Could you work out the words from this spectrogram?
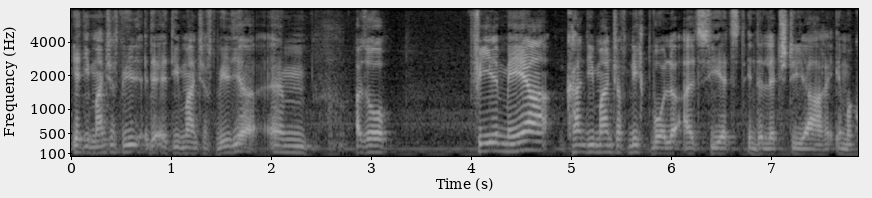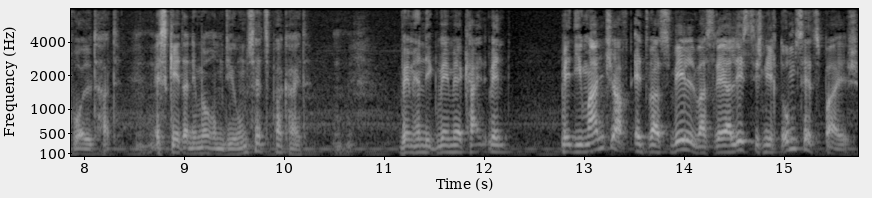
Ja, die Mannschaft will, äh, die Mannschaft will ja, ähm, also viel mehr kann die Mannschaft nicht wollen, als sie jetzt in den letzten Jahren immer gewollt hat. Es geht dann immer um die Umsetzbarkeit. Wenn, wir nicht, wenn, wir kein, wenn, wenn die Mannschaft etwas will, was realistisch nicht umsetzbar ist,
